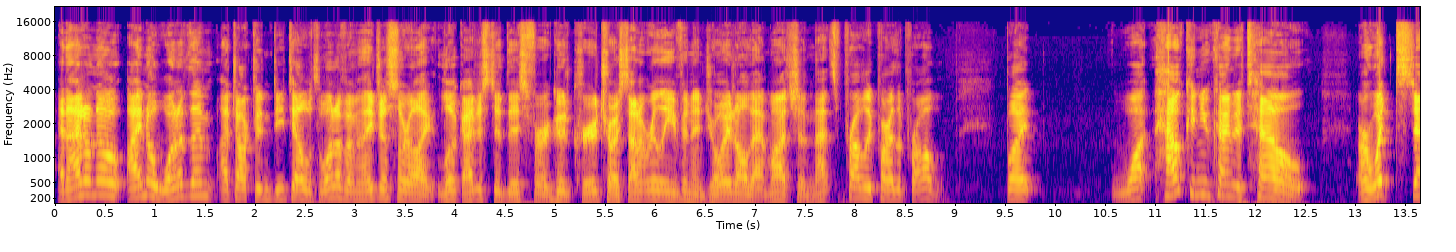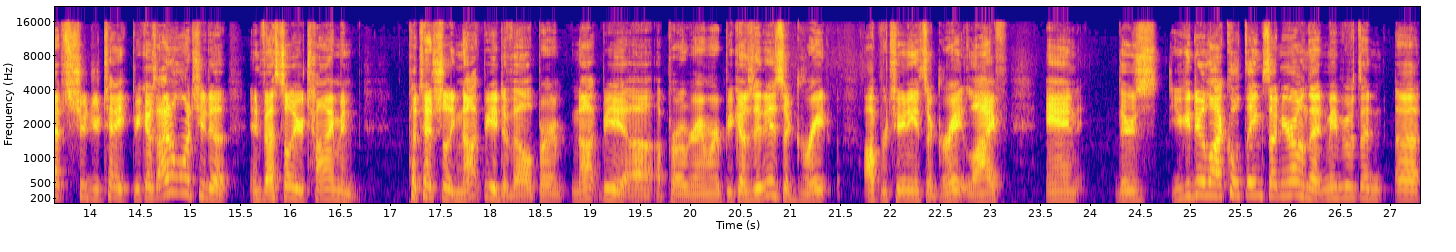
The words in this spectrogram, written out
and I don't know, I know one of them, I talked in detail with one of them, and they just sort of like, look, I just did this for a good career choice. I don't really even enjoy it all that much, and that's probably part of the problem. But what, how can you kind of tell, or what steps should you take? Because I don't want you to invest all your time and potentially not be a developer, not be a, a programmer, because it is a great opportunity, it's a great life, and there's you can do a lot of cool things on your own that maybe with a uh,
